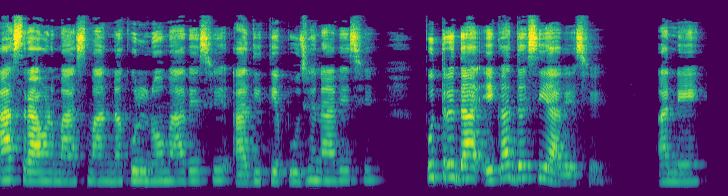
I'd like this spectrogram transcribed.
આ શ્રાવણ માસમાં નકુલ નોમ આવે છે. આદિત્ય પૂજન આવે છે. પુત્રદા એકાદશી આવે છે. અને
